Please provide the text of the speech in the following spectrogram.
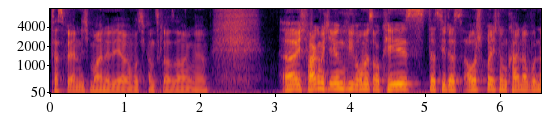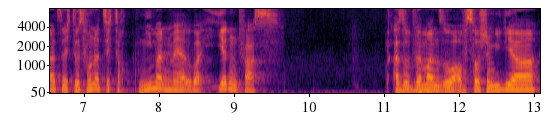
das wäre nicht meine Lehre, muss ich ganz klar sagen. Ja. Äh, ich frage mich irgendwie, warum es okay ist, dass sie das aussprechen und keiner wundert sich. Das wundert sich doch niemand mehr über irgendwas. Also wenn man so auf Social Media,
